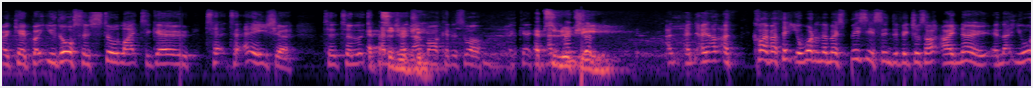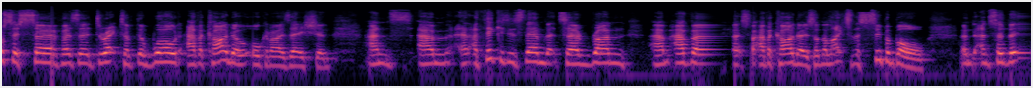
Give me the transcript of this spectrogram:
Okay, but you'd also still like to go to, to Asia to, to look to Absolutely. penetrate that market as well. Okay. Absolutely. And, and so, and, and, and uh, Clive, I think you're one of the most busiest individuals I, I, know, in that you also serve as a director of the World Avocado Organization. And um, I think it is them that uh, run um, adverts for avocados on the likes of the Super Bowl. And, and so the,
